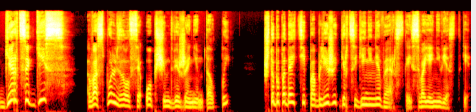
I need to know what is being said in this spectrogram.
Герцог Гис воспользовался общим движением толпы, чтобы подойти поближе к герцогине Неверской, своей невестке,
